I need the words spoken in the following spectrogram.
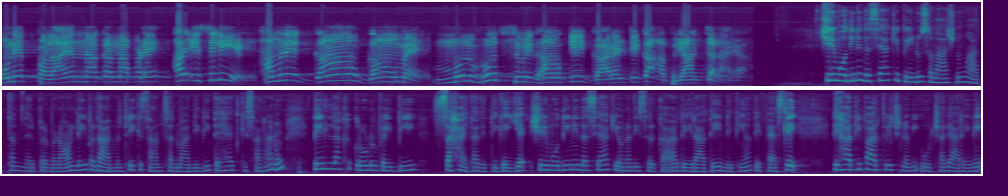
उन्हें पलायन ना करना पड़े, और इसलिए हमने गाँव गाँव में मूलभूत सुविधाओं की गारंटी का अभियान चलाया। ਸ਼੍ਰੀ ਮੋਦੀ ਨੇ ਦੱਸਿਆ ਕਿ ਪੇਂਡੂ ਸਮਾਜ ਨੂੰ ਆਤਮ ਨਿਰਭਰ ਬਣਾਉਣ ਲਈ ਪ੍ਰਧਾਨ ਮੰਤਰੀ ਕਿਸਾਨ ਸਨਮਾਨ ਨਿਧੀ ਤਹਿਤ ਕਿਸਾਨਾਂ ਨੂੰ 3 ਲੱਖ ਕਰੋੜ ਰੁਪਏ ਦੀ ਸਹਾਇਤਾ ਦਿੱਤੀ ਗਈ ਹੈ। ਸ਼੍ਰੀ ਮੋਦੀ ਨੇ ਦੱਸਿਆ ਕਿ ਉਹਨਾਂ ਦੀ ਸਰਕਾਰ ਦੇ ਇਰਾਦੇ, ਨੀਤੀਆਂ ਤੇ ਫੈਸਲੇ ਦਿਹਾਤੀ ਭਾਰਤ ਵਿੱਚ ਨਵੀਂ ਊਰਜਾ ਲਿਆ ਰਹੇ ਨੇ।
